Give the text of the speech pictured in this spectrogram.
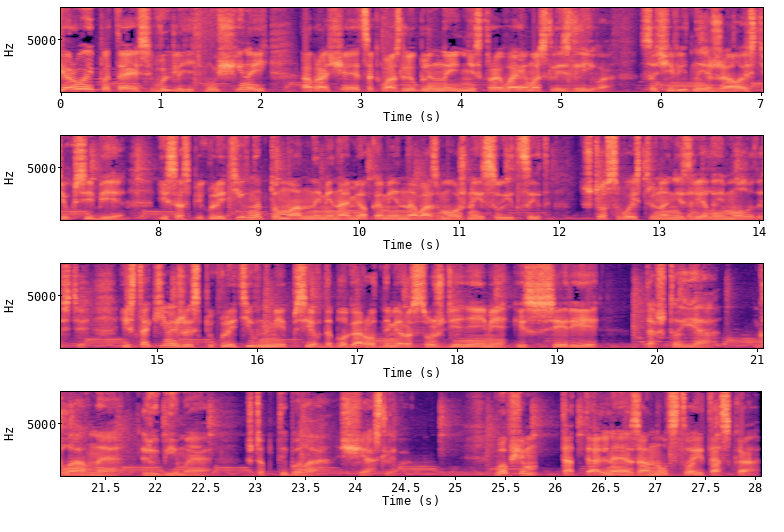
Герой, пытаясь выглядеть мужчиной, обращается к возлюбленной нескрываемо слезливо, с очевидной жалостью к себе и со спекулятивно-туманными намеками на возможный суицид, что свойственно незрелой молодости, и с такими же спекулятивными псевдоблагородными рассуждениями из серии «Да что я? Главное, любимая, чтоб ты была счастлива». В общем, тотальное занудство и тоска,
